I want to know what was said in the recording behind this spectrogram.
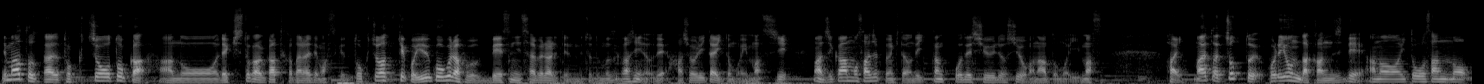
でまあ、あとあ特徴とか、あのー、歴史とかがガッと語られてますけど、特徴は結構有効グラフをベースに喋られてるので、ちょっと難しいので、はしょりたいと思いますし、まあ、時間も30分来たので、一旦ここで終了しようかなと思います。はいまあ、あとはちょっとこれ読んだ感じで、あの、伊藤さんの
